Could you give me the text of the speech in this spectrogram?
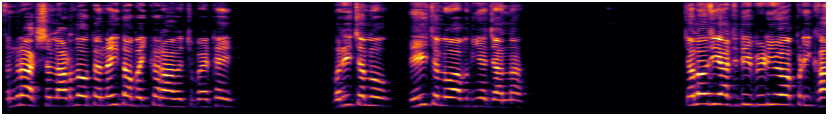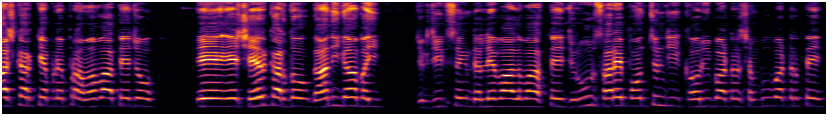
ਸੰਘਰਸ਼ ਲੜ ਲਓ ਤੇ ਨਹੀਂ ਤਾਂ ਬਈ ਘਰਾਂ ਵਿੱਚ ਬੈਠੇ ਮਰੀ ਚੱਲੋ ਦੇਈ ਚੱਲੋ ਆਪਦੀਆਂ ਜਾਨਾਂ। ਚਲੋ ਜੀ, ਅੱਜ ਦੀ ਵੀਡੀਓ ਆਪਣੀ ਖਾਸ ਕਰਕੇ ਆਪਣੇ ਭਰਾਵਾਂ ਵਾਸਤੇ ਜੋ, ਤੇ ਇਹ ਸ਼ੇਅਰ ਕਰ ਦਿਓ ਗਾਂ ਦੀ ਗਾਂ ਬਾਈ। ਜਗਜੀਤ ਸਿੰਘ ਡੱਲੇਵਾਲ ਵਾਸਤੇ ਜਰੂਰ ਸਾਰੇ ਪਹੁੰਚਣ ਜੀ। ਖੌਰੀ ਬਾਰਡਰ, ਸ਼ੰਭੂ ਬਾਰਡਰ ਤੇ।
